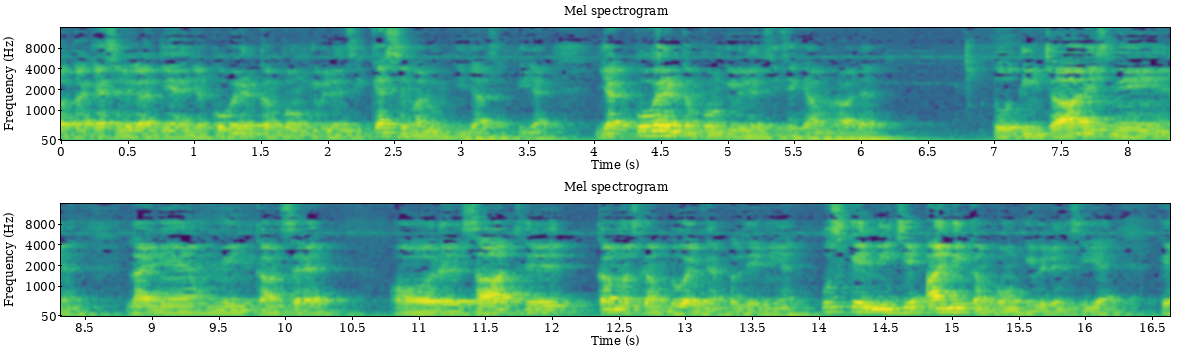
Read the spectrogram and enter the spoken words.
पता कैसे लगाते हैं या कोवेलेंट कंपाउंड की वेलेंसी कैसे मालूम की जा सकती है? या कोवेलेंट कंपाउंड की वेलेंसी से क्या मुराद है? तो तीन चार इसमें लाइनें हैं, उनमें इनका आंसर है। और साथ कम अज कम दो एग्जांपल देनी है। उसके नीचे आयनिक कंपाउंड की वैलेंसी है कि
